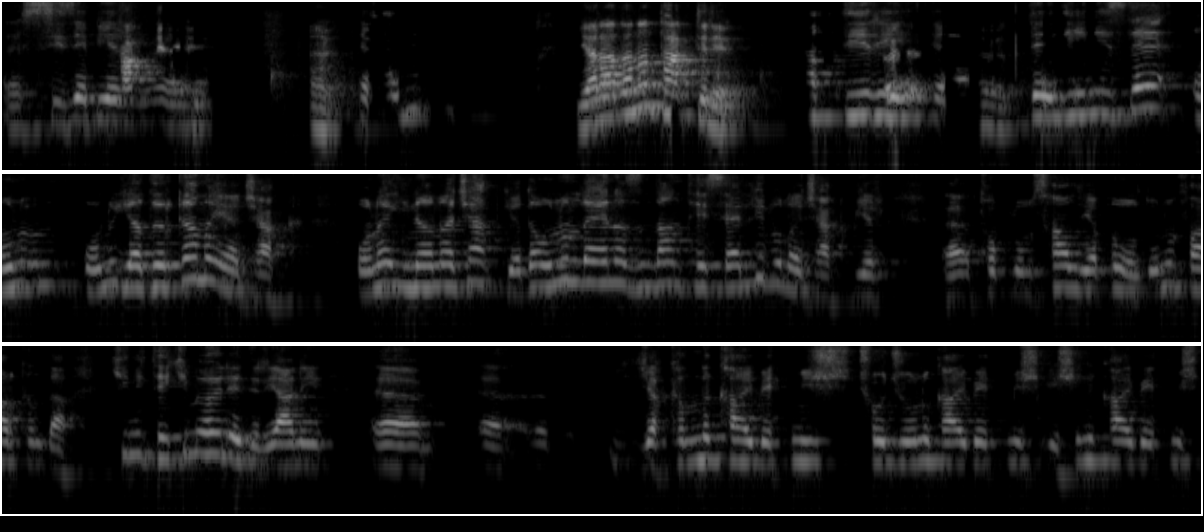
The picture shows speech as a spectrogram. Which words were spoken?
e, size bir Takdiri. Evet. efendim Yaradanın takdiri. takdiri e, Evet. dediğinizde onun onu yadırgamayacak, ona inanacak ya da onunla en azından teselli bulacak bir e, toplumsal yapı olduğunun farkında. Ki nitekim öyledir. Yani e, e, yakınını kaybetmiş, çocuğunu kaybetmiş, eşini kaybetmiş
